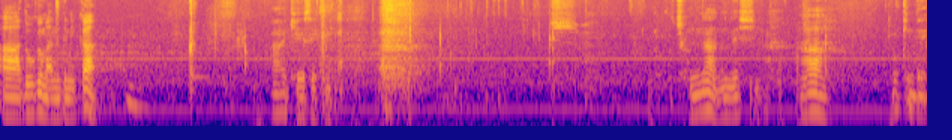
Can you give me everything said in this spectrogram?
아, 녹음 안 되니까. 아 개새끼 존나 안 웃네 씨 아 웃긴데.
